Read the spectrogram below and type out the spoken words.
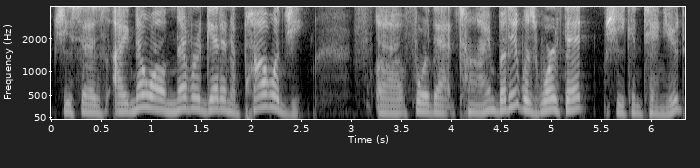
She says, I know I'll never get an apology uh, for that time, but it was worth it, she continued.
